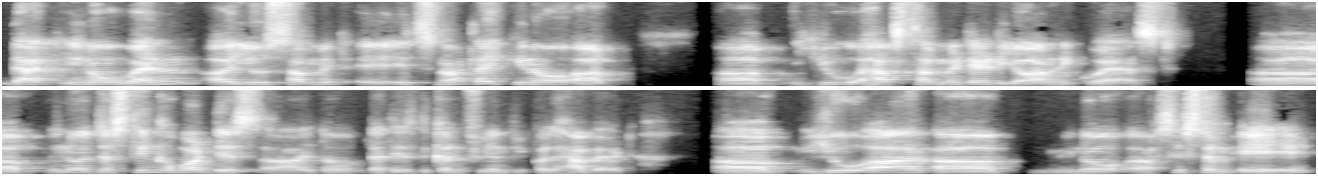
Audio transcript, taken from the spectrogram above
that, you know, when uh, you submit, it's not like, you know, uh, uh, you have submitted your request, uh, you know, just think about this. Uh, you know, that is the confusion people have it. You are, you know, a system A,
